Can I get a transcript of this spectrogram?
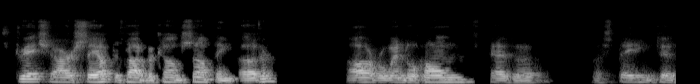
stretch ourselves to try to become something other. Oliver Wendell Holmes has a, a stating says,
